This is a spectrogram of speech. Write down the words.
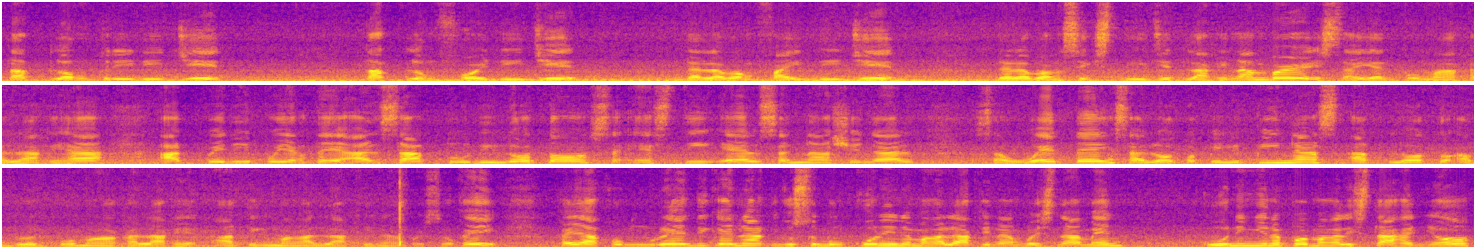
tatlong 3 digit, tatlong 4 digit, dalawang 5 digit, dalawang 6 digit lucky numbers. Ayan po mga kalaki ha. At pwede po yung tayaan sa 2D Lotto, sa STL, sa National, sa Weteng, sa Lotto Pilipinas at Lotto Abroad po mga kalaki ating mga lucky numbers. Okay? Kaya kung ready ka na at gusto mong kunin ang mga lucky numbers namin, kunin nyo na po mga listahan nyo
